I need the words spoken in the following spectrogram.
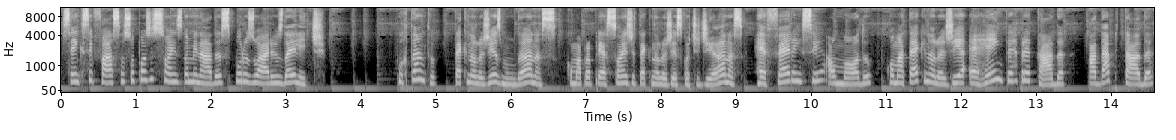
sem que se faça suposições dominadas por usuários da elite. Portanto, tecnologias mundanas, como apropriações de tecnologias cotidianas, referem-se ao modo como a tecnologia é reinterpretada, adaptada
